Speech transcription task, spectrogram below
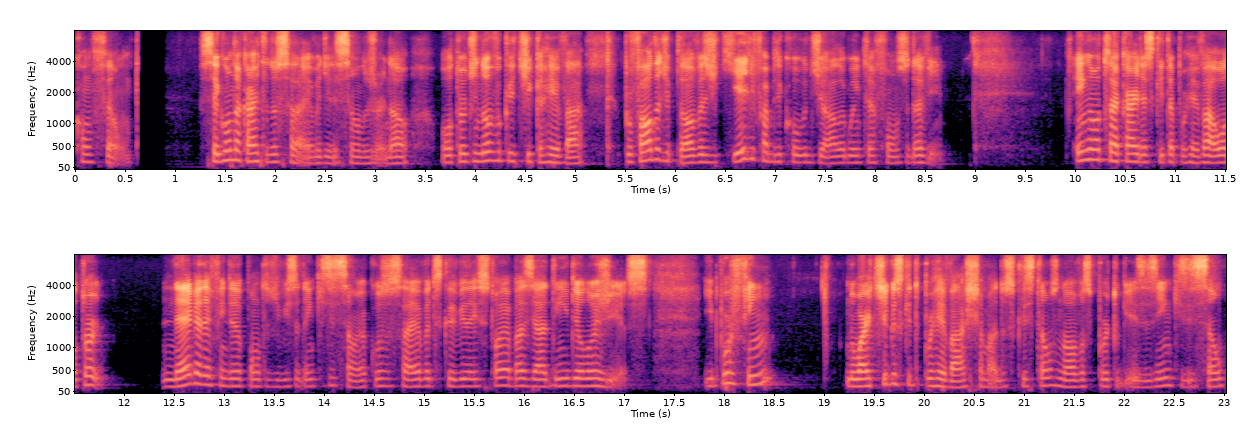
confronto. Segundo a carta do Saraiva, direção do jornal, o autor de novo critica Revá por falta de provas de que ele fabricou o diálogo entre Afonso e Davi. Em outra carta escrita por Revá, o autor nega defender o ponto de vista da Inquisição e acusa Saraiva de escrever a história baseada em ideologias. E por fim, no artigo escrito por Revá chamado Os Cristãos Novos Portugueses e Inquisição,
